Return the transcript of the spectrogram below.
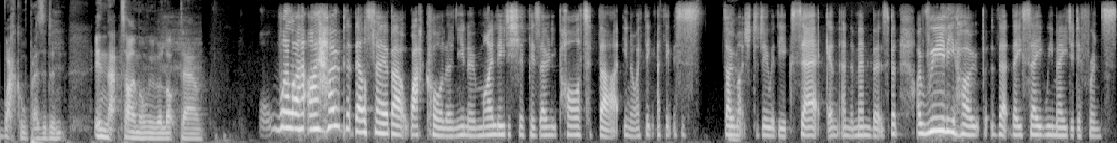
WACL president in that time when we were locked down? Well, I, I, hope that they'll say about WACL, and you know, my leadership is only part of that. You know, I think I think this is so much to do with the exec and, and the members. But I really hope that they say we made a difference.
